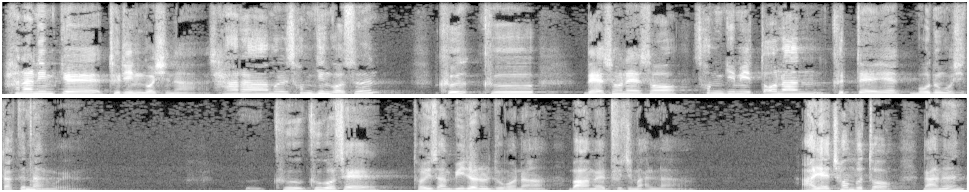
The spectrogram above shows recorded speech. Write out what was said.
하나님께 드린 것이나 사람을 섬긴 것은 그, 그 내 손에서 섬김이 떠난 그때의 모든 것이 다 끝나는 거예요. 그, 그것에 더 이상 미련을 두거나 마음에 두지 말라. 아예 처음부터 나는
